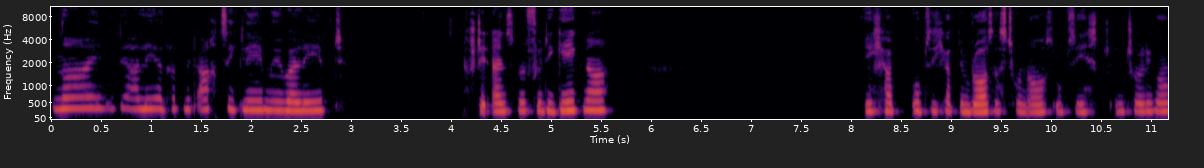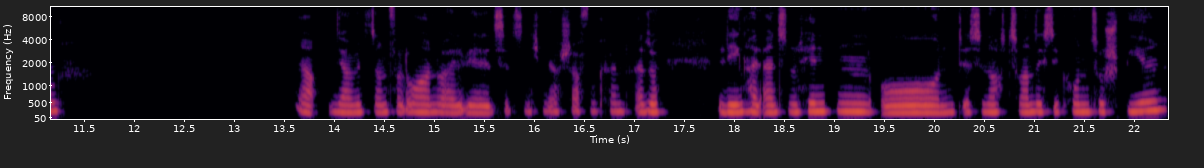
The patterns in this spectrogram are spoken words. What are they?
Nein, der Leon hat mit 80 Leben überlebt. Steht 1-0 für die Gegner. Ich hab, ups, ich hab den Browsers Ton aus. Upsi, Entschuldigung. Ja, wir haben jetzt dann verloren, weil wir es jetzt nicht mehr schaffen können. Also, wir liegen halt 1-0 hinten und es sind noch 20 Sekunden zu spielen.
